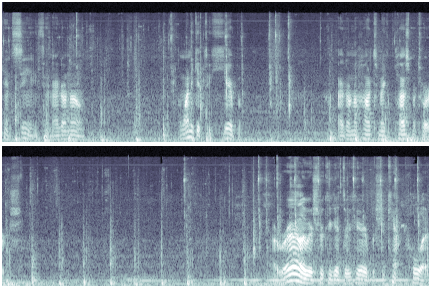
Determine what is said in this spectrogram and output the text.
Can't see anything. I don't know. I want to get through here, but I don't know how to make a plasma torch. I really wish we could get through here, but she can't pull it.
